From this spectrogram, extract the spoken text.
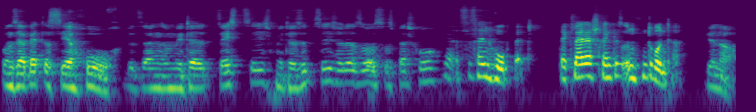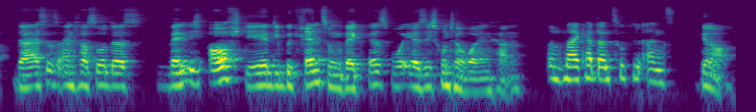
unser Bett ist sehr hoch. Ich würde sagen, so 1,60 Meter, Meter 70 oder so ist das Bett hoch. Ja, es ist ein Hochbett. Der Kleiderschrank ist unten drunter. Genau. Da ist es einfach so, dass, wenn ich aufstehe, die Begrenzung weg ist, wo er sich runterrollen kann. Und Mike hat dann zu viel Angst. Genau.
